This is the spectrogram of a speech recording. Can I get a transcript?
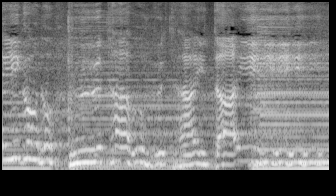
最後の歌を歌いたい。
